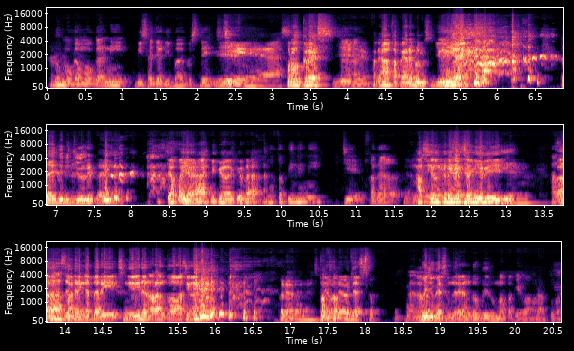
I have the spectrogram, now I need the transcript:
aduh moga-moga nih bisa jadi bagus deh Iya. Cie. Progres. Iya. Padahal KPR belum setuju. Iya. Saya jadi julid aja. Siapa ya kira-kira? Dapat ini nih. Cie, padahal Hasil Iya. keringat sendiri. Iya. Hasil, hasil keringat dari sendiri dan orang tua masing-masing. Udah, udah, udah. Stop, Ya stop. udah, udah stop. Nggak, Gue nggak, juga sebenarnya kan gue beli rumah pakai uang orang tua.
